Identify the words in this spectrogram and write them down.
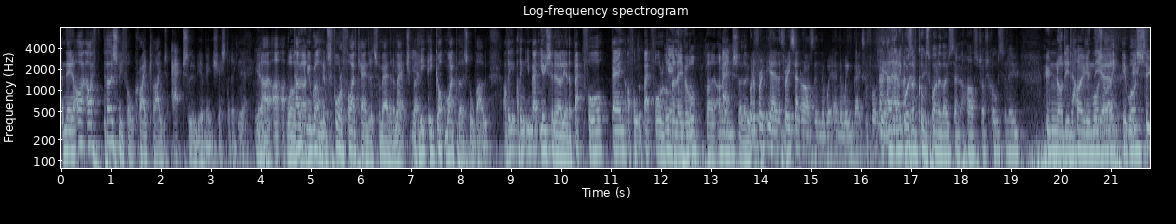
and then I, I personally thought Craig Clay was absolutely immense yesterday. Yeah. You know, I, I, Well don't get me wrong, there was four or five candidates for man of the match, but he, he got my personal vote. I think I think you, Matt, you said earlier the back four, Dan. I thought the back four again. unbelievable. Like, I mean, Absolutely. Well, the three, yeah, the three centre halves and the and the wing backs. I thought, yeah, and, and you it was, of course, one of those centre halves, Josh Coulson, who who nodded home It in was, the uh, it was. who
